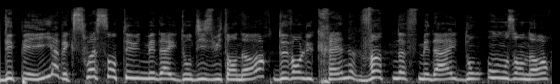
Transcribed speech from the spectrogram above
des pays avec 61 médailles dont 18 en or. Devant l'Ukraine, 29 médailles, dont 11 en or.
